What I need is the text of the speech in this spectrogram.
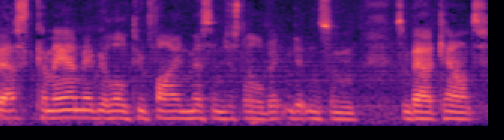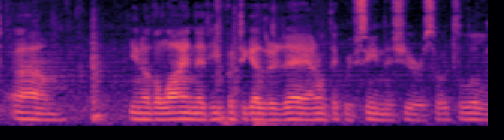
best command, maybe a little too fine, missing just a little bit and getting some some bad counts. Um, you know, the line that he put together today, I don't think we've seen this year. So it's a little,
